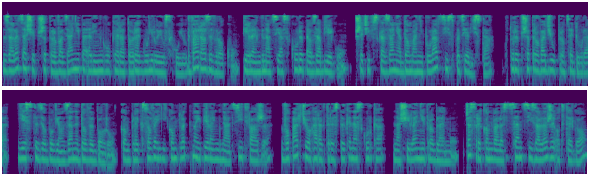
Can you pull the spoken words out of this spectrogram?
zaleca się przeprowadzanie peelingu keratoregulirujus chuju dwa razy w roku. Pielęgnacja skóry po zabiegu, przeciwwskazania do manipulacji specjalista, który przeprowadził procedurę, jest zobowiązany do wyboru kompleksowej i kompletnej pielęgnacji twarzy, w oparciu o charakterystykę naskórka, nasilenie problemu. Czas rekonwalescencji zależy od tego,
